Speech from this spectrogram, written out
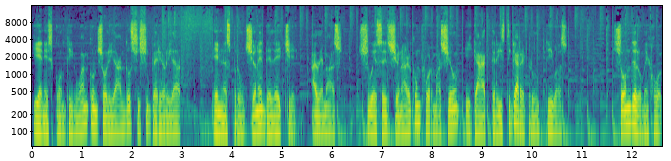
quienes continúan consolidando su superioridad en las producciones de leche. Además, su excepcional conformación y características reproductivas son de lo mejor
